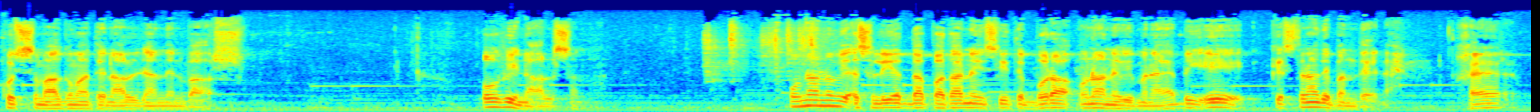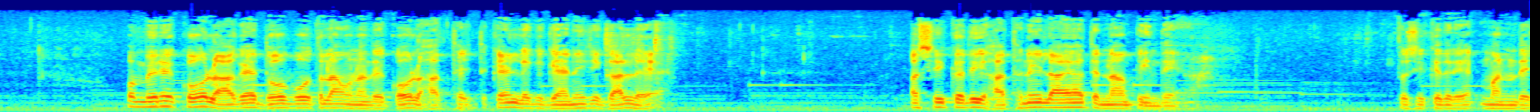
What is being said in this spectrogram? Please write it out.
ਕੁਝ ਸਮਾਗਮਾਂ ਤੇ ਨਾਲ ਜਾਂਦੇ ਨੇ ਬਾਹਰ। ਉਹ ਵੀ ਨਾਲ ਸਨ। ਉਹਨਾਂ ਨੂੰ ਵੀ ਅਸਲੀਅਤ ਦਾ ਪਤਾ ਨਹੀਂ ਸੀ ਤੇ ਬੁਰਾ ਉਹਨਾਂ ਨੇ ਵੀ ਮਨਾਇਆ ਵੀ ਇਹ ਕਿਸ ਤਰ੍ਹਾਂ ਦੇ ਬੰਦੇ ਨੇ। ਖੈਰ, ਉਹ ਮੇਰੇ ਕੋਲ ਆ ਗਏ, ਦੋ ਬੋਤਲਾਂ ਉਹਨਾਂ ਦੇ ਕੋਲ ਹੱਥ 'ਚ ਤੇ ਕਹਿਣ ਲੱਗੇ ਗਿਆਨੀ ਜੀ, ਗੱਲ ਹੈ। ਅਸੀਂ ਕਦੀ ਹੱਥ ਨਹੀਂ ਲਾਇਆ ਤੇ ਨਾ ਪੀਂਦੇ ਹਾਂ। ਤੁਸੀਂ ਕਿਧਰੇ ਮਨ ਦੇ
